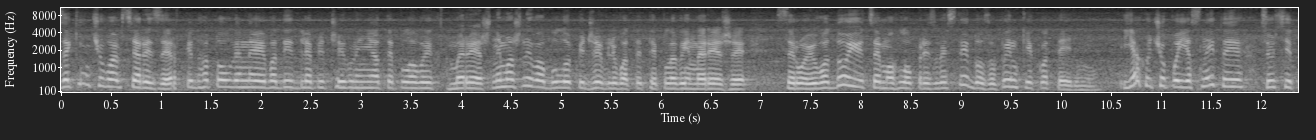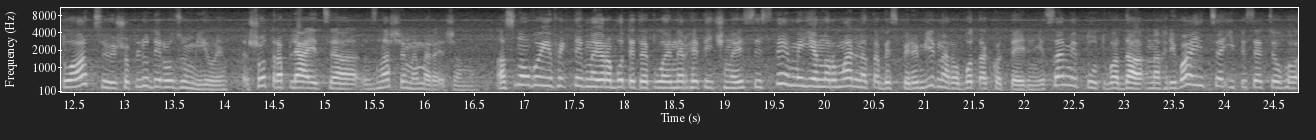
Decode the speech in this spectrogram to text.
Закінчувався резерв підготовленої води для підживлення теплових мереж. Неможливо було підживлювати теплові мережі сирою водою. Це могло призвести до зупинки котельні. Я хочу пояснити цю ситуацію, щоб люди розуміли, що трапляється з нашими мережами. Основою ефективної роботи теплоенергетичної системи є нормальна та безперебійна робота котельні. Саме тут вода нагрівається і після цього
